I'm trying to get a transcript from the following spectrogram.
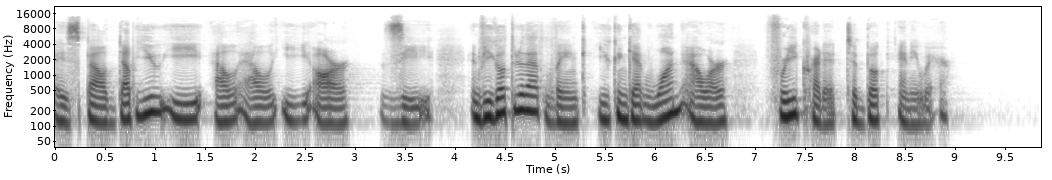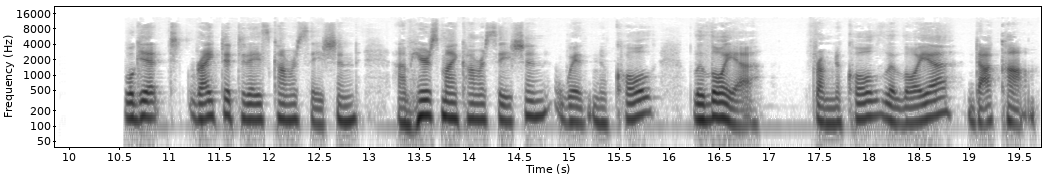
is spelled W E L L E R Z. And if you go through that link, you can get one hour free credit to book anywhere. We'll get right to today's conversation. Um, here's my conversation with Nicole Liloia from NicoleLiloia.com.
